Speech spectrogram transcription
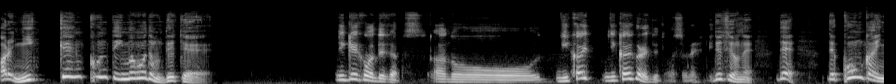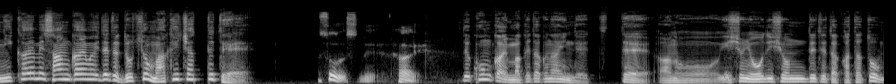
あれ、日健くんって今までも出て、日経君は出てます。あのー、2回、二回ぐらい出てますよね。ですよね。で、で、今回2回目、3回目出て、どっちとも負けちゃってて、そうですね。はい。で、今回負けたくないんで、つって、あのー、一緒にオーディション出てた方と、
